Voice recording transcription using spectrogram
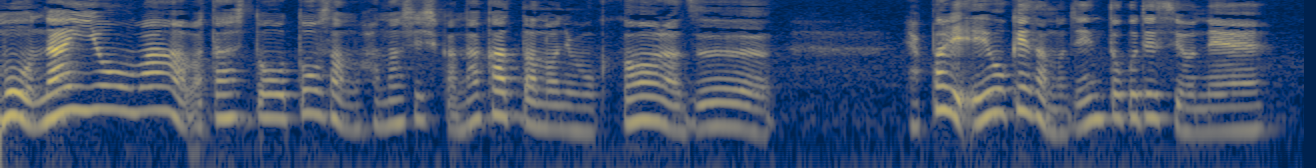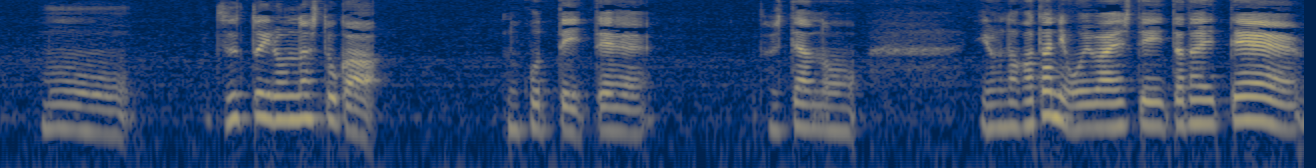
もう内容は私とお父さんの話しかなかったのにもかかわらずやっぱり AOK さんの人徳ですよね。もうずっといろんな人が残っていてそしてあのいろんな方にお祝いしていただいて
